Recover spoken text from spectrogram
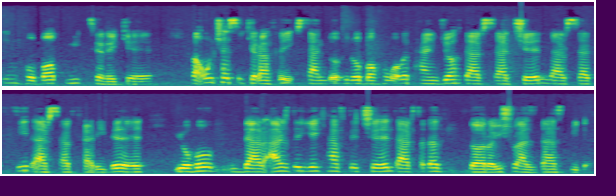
این حباب میتره که و اون کسی که رفته یک صندوقی رو با حباب 50 درصد 40 درصد 30 درصد خریده یهو در عرض یک هفته 40 درصد از داراییش رو از دست میده.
